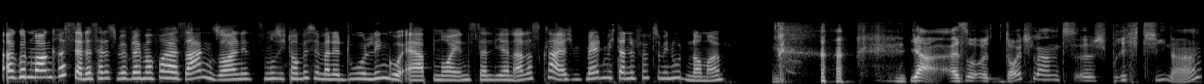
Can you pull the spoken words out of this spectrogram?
Ah, guten Morgen, Christian. Das hättest du mir vielleicht mal vorher sagen sollen. Jetzt muss ich noch ein bisschen meine Duolingo-App neu installieren. Alles klar, ich melde mich dann in 15 Minuten nochmal. ja, also äh, Deutschland äh, spricht China,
